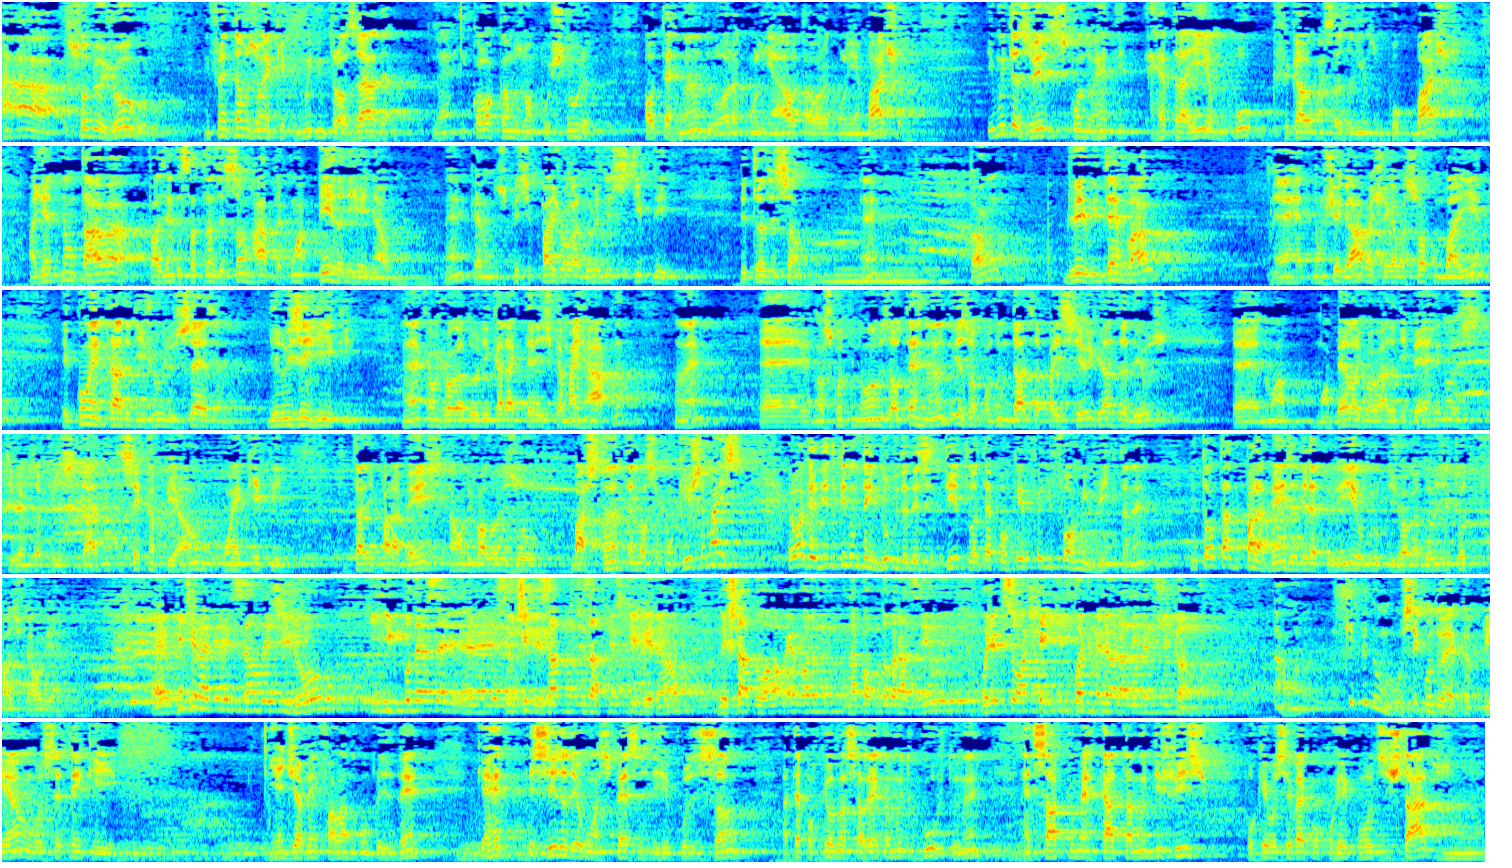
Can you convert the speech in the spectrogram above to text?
Ah, sobre o jogo, enfrentamos uma equipe muito entrosada, né? E colocamos uma postura alternando, hora com linha alta, hora com linha baixa. E muitas vezes, quando a gente retraía um pouco, ficava com essas linhas um pouco baixas, a gente não estava fazendo essa transição rápida com a perda de Reinaldo, né? que era um dos principais jogadores nesse tipo de, de transição. Né? Então, veio o intervalo, né? a gente não chegava, chegava só com Bahia, e com a entrada de Júlio César, de Luiz Henrique, né? que é um jogador de característica mais rápida, né? É, nós continuamos alternando e as oportunidades apareceram e graças a Deus, é, numa uma bela jogada de Berg, nós tivemos a felicidade de ser campeão com a equipe que está de parabéns, onde valorizou bastante a nossa conquista, mas eu acredito que não tem dúvida desse título, até porque foi de forma invicta, né? Então está de parabéns a diretoria, o grupo de jogadores e todo que faz o ferroviário. É, o que tirar de lição deste jogo e puder ser, é, ser, utilizado nos desafios que virão no estadual e agora na Copa do Brasil? E onde é que o senhor acha que a equipe pode melhorar ali dentro de campo? Não, a equipe não. Você, quando é campeão, você tem que. A gente já vem falando com o presidente que a gente precisa de algumas peças de reposição, até porque o nosso elenco é muito curto, né? A gente sabe que o mercado está muito difícil porque você vai concorrer com outros estados,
